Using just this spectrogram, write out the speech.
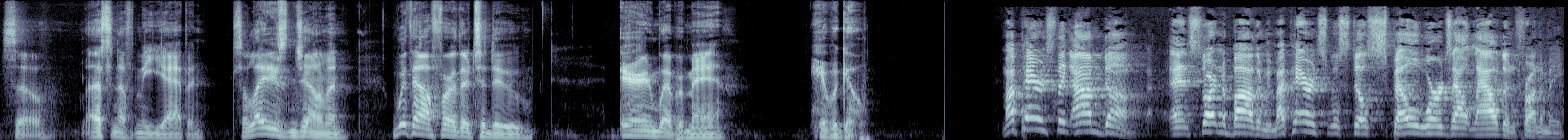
So that's enough of me yapping. So, ladies and gentlemen, without further ado, Aaron Weber, man, here we go. My parents think I'm dumb, and it's starting to bother me. My parents will still spell words out loud in front of me.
